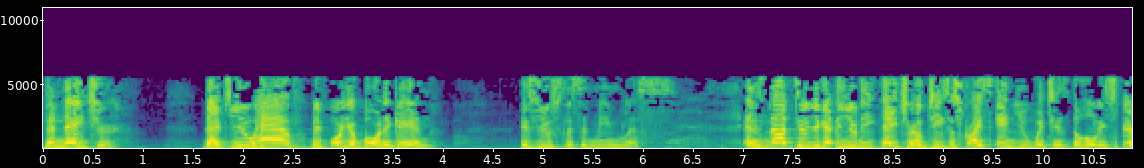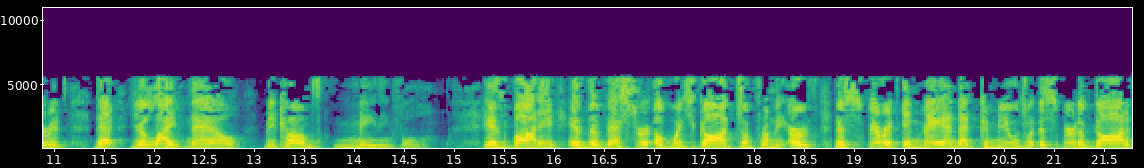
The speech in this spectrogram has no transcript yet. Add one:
The nature that you have before you're born again is useless and meaningless. And it's not till you get the unique nature of Jesus Christ in you, which is the Holy Spirit, that your life now becomes meaningful. His body is the vesture of which God took from the earth. The spirit in man that communes with the spirit of God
